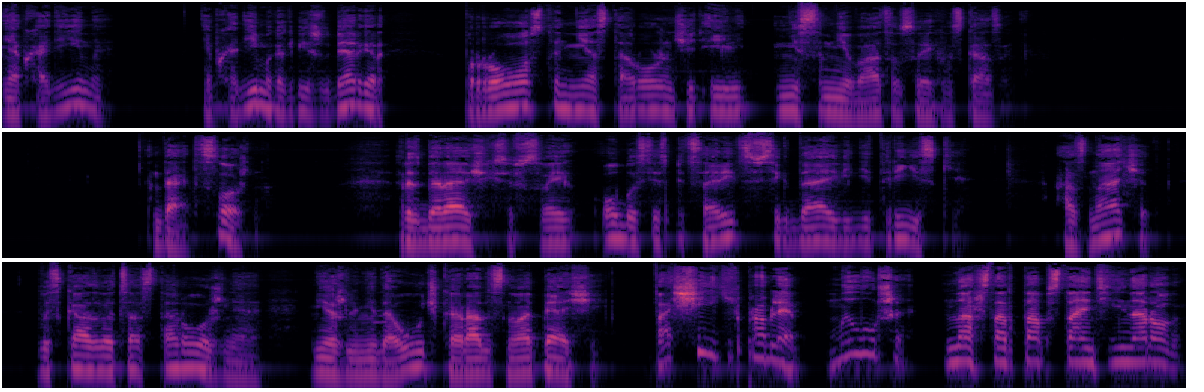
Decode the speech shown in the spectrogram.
необходимы, необходимо, как пишет Бергер, просто не осторожничать или не сомневаться в своих высказываниях. Да, это сложно. Разбирающихся в своей области специалист всегда видит риски, а значит, высказывается осторожнее, нежели недоучка, радостно вопящий. Вообще никаких проблем, мы лучше, наш стартап станет единорогом.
